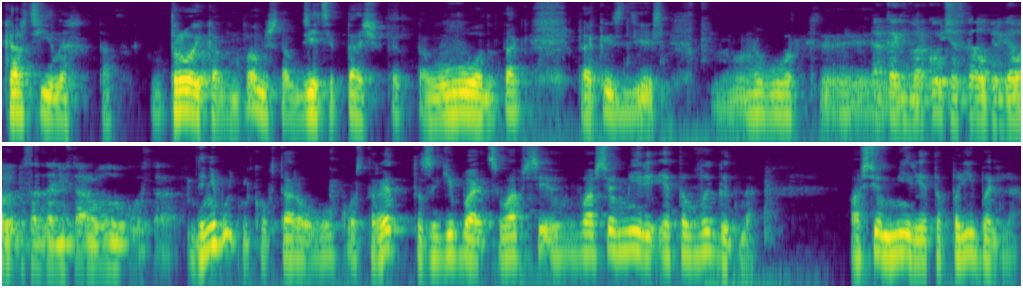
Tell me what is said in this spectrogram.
картина, там, тройка, помнишь, там дети тащат это, там, в воду, так, так и здесь. Вот. Э. Аркадий Дворкович сказал о переговорах по созданию второго лоукостера. Да не будет никакого второго лоукостера. Это загибается. Во, все, во всем мире это выгодно. Во всем мире это прибыльно.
